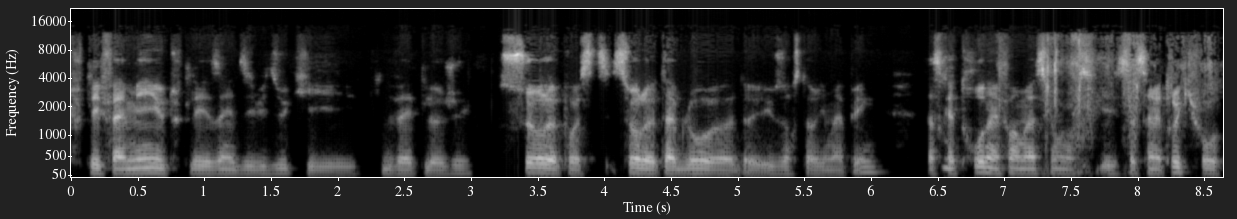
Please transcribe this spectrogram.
toutes les familles ou tous les individus qui, qui devaient être logés sur le post sur le tableau de User Story Mapping, ça serait mm. trop d'informations. Ça, c'est un truc qu'il faut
